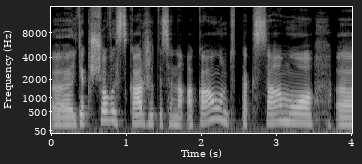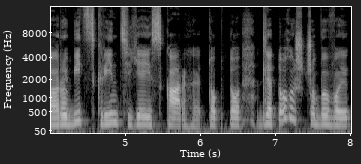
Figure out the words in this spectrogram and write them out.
Е, якщо ви скаржитеся на аккаунт, так само е, робіть скрін цієї скарги. Тобто для того, щоб ви,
